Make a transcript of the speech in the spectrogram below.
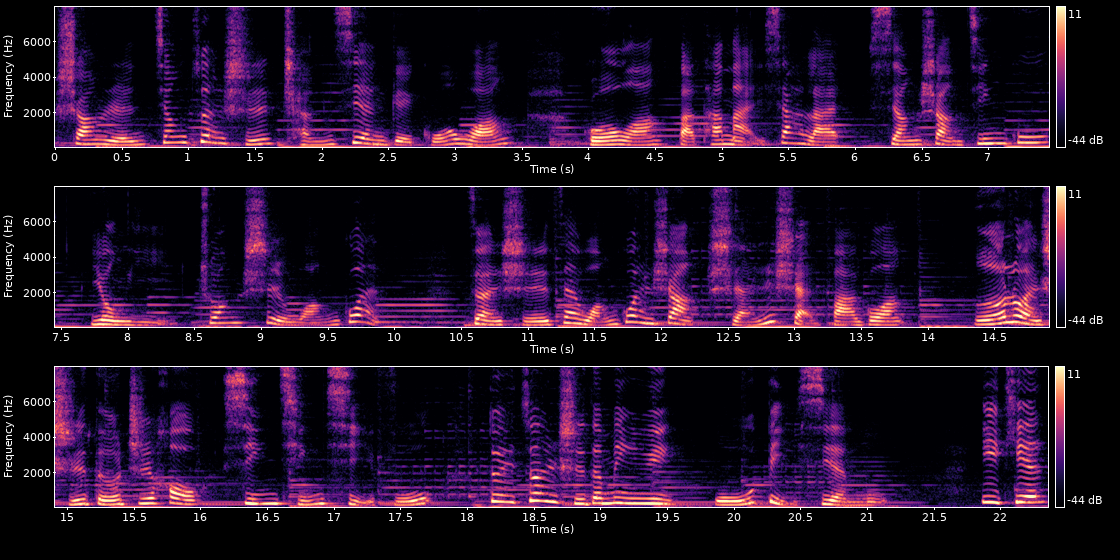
商人将钻石呈现给国王，国王把它买下来，镶上金箍，用以装饰王冠。钻石在王冠上闪闪发光。鹅卵石得知后，心情起伏，对钻石的命运无比羡慕。一天，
